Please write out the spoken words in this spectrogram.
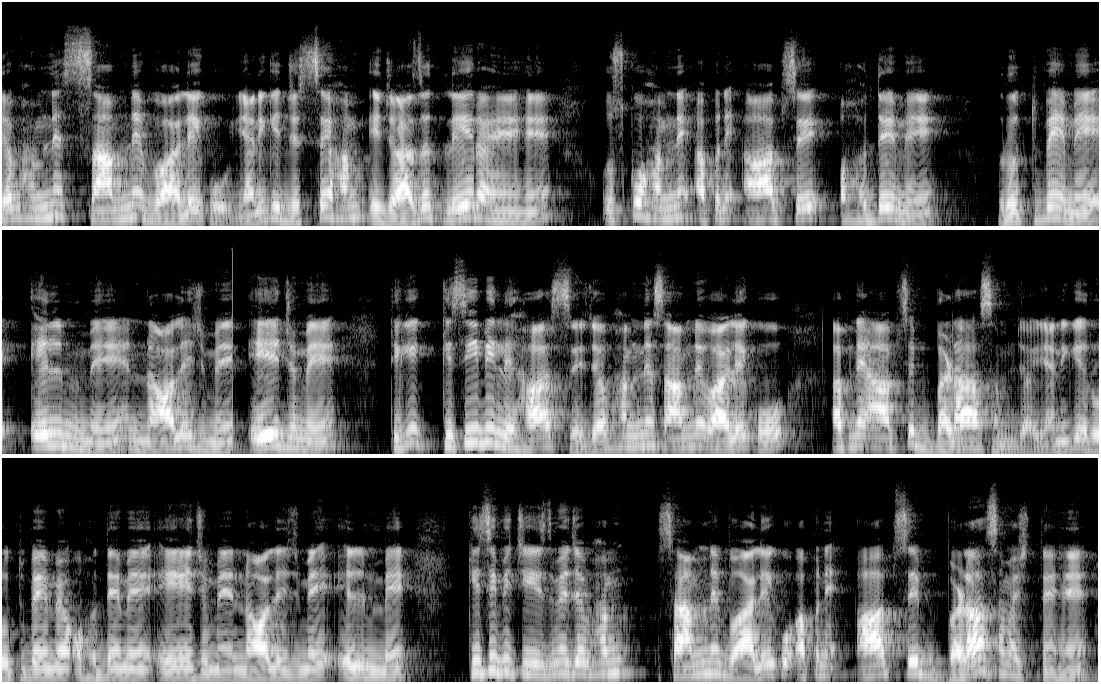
जब हमने सामने वाले को, यानी कि जिससे हम इजाज़त ले रहे हैं उसको हमने अपने आप से अहदे में, रुतबे में, इल्म में नॉलेज में एज में, ठीक है, किसी भी लिहाज से जब हमने सामने वाले को अपने आप से बड़ा समझा, यानी कि रुतबे में, अहदे में एज में नॉलेज में, इल्म में, किसी भी चीज़ में जब हम सामने वाले को अपने आप से बड़ा समझते हैं,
